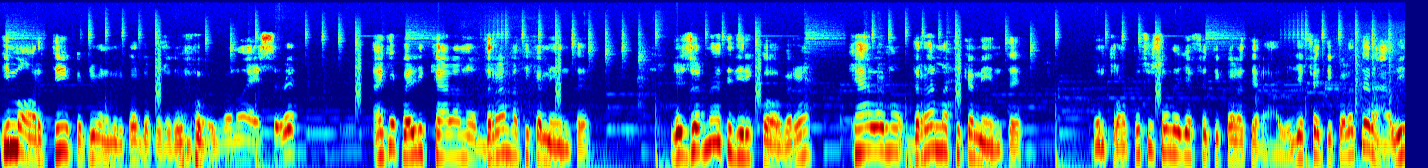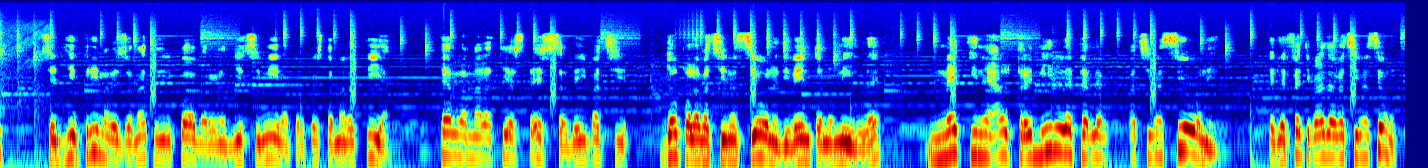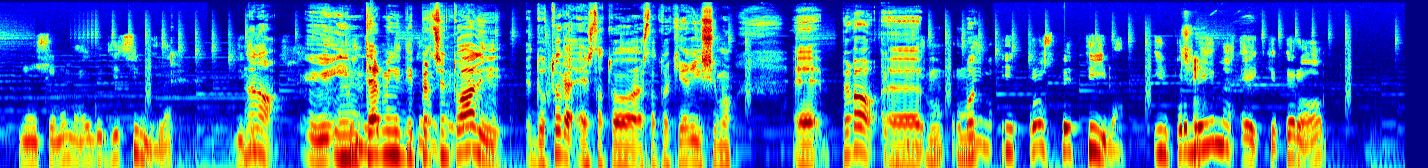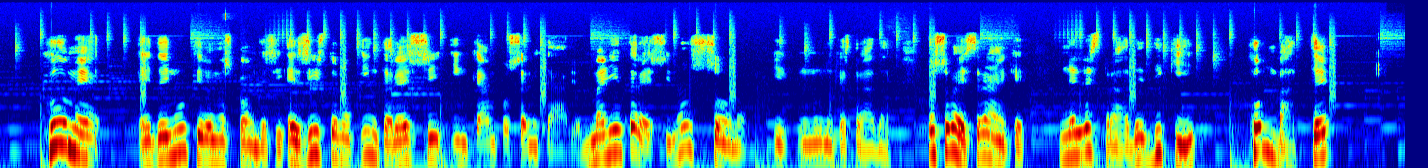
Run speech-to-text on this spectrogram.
I morti, che prima non mi ricordo cosa dovevano essere, anche quelli calano drammaticamente. Le giornate di ricovero calano drammaticamente. Purtroppo ci sono degli effetti collaterali. Gli effetti collaterali, se prima le giornate di ricovero erano 10.000 per questa malattia, per la malattia stessa vaccini, dopo la vaccinazione diventano 1.000, mettine altre 1.000 per le vaccinazioni, per gli effetti della vaccinazione, non sono mai dei 10.000. di No, no, in termini di percentuali, il dottore è stato, è stato chiarissimo. Eh, però eh, un mo- problema di prospettiva. Il problema è che però, come ed è inutile nascondersi, esistono interessi in campo sanitario, ma gli interessi non sono in un'unica strada, possono essere anche nelle strade di chi combatte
